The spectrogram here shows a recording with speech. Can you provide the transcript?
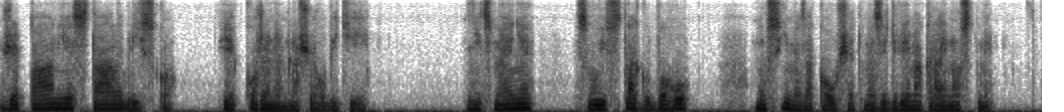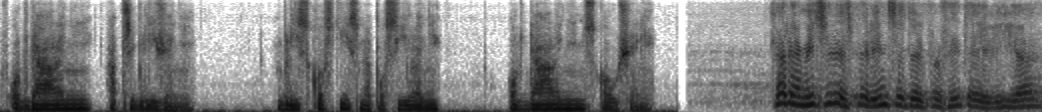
že pán je stále blízko, je kořenem našeho bytí. Nicméně svůj vztah k Bohu musíme zakoušet mezi dvěma krajnostmi, v oddálení a přiblížení. Blízkostí jsme posíleni, oddálením zkoušeni. Cari amici, l'esperienza del profeta Elia,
